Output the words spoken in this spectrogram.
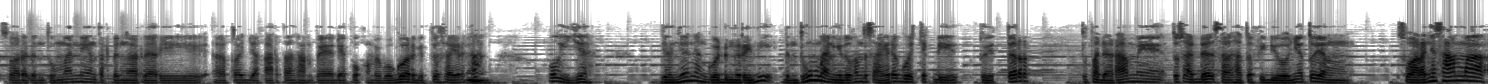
suara dentuman nih yang terdengar dari apa Jakarta sampai Depok sampai Bogor gitu. Saya akhirnya "Hah? oh iya. Jangan-jangan yang gue denger ini dentuman gitu kan. Terus akhirnya gue cek di Twitter itu pada rame. Terus ada salah satu videonya tuh yang suaranya sama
